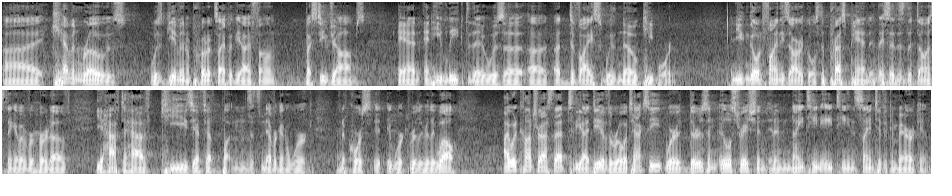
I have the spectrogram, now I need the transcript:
uh, Kevin Rose was given a prototype of the iPhone by Steve Jobs, and, and he leaked that it was a, a, a device with no keyboard. And you can go and find these articles. The press panned it. They said this is the dumbest thing I've ever heard of. You have to have keys. You have to have buttons. It's never going to work. And of course, it, it worked really, really well. I would contrast that to the idea of the robotaxi, where there's an illustration in a 1918 Scientific American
